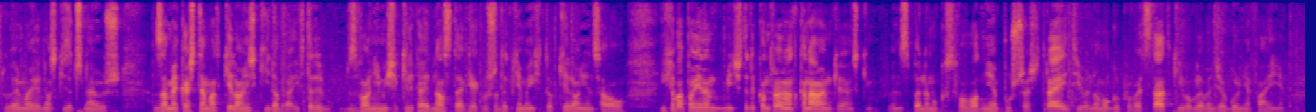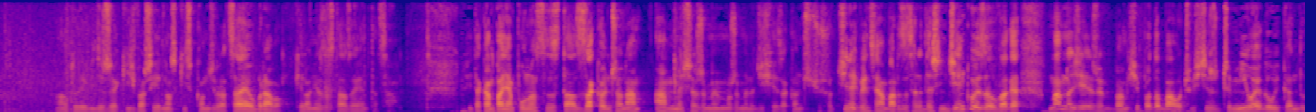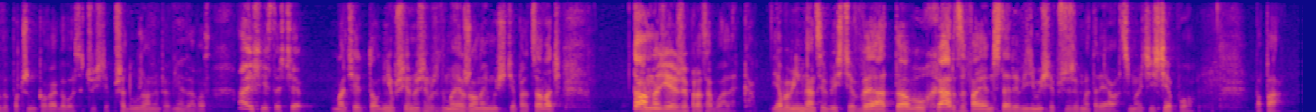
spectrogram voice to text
Tutaj moje jednostki zaczynają już zamykać temat kieloński. Dobra, i wtedy zwolni mi się kilka jednostek, jak już odetniemy ich to kielonię całą. I chyba powinienem mieć wtedy kontrolę nad kanałem kielońskim, więc będę mógł swobodnie puszczać trade i będą mogły pływać statki, w ogóle będzie ogólnie fajnie. No tutaj widzę, że jakieś wasze jednostki skądś wracają. Brawo, kielonia została zajęta cała. Czyli ta kampania północna została zakończona, a myślę, że my możemy na dzisiaj zakończyć już odcinek, więc ja wam bardzo serdecznie dziękuję za uwagę. Mam nadzieję, że wam się podobało. Oczywiście życzę miłego weekendu wypoczynkowego, bo jest oczywiście przedłużony pewnie dla was. A jeśli jesteście, macie to nieprzyjemność, że moja żona i musicie pracować, to mam nadzieję, że praca była lekka. Ja bym Ignacy, byście wy, a to był Iron 4. Widzimy się w przyszłych materiałach. Trzymajcie się ciepło. Pa, pa.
